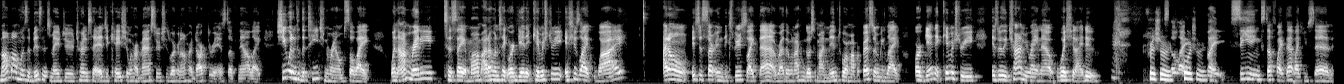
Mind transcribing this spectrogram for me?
my mom was a business major, turned into education with her master's. She's working on her doctorate and stuff now. Like she went into the teaching realm. So like when I'm ready to say, Mom, I don't want to take organic chemistry, and she's like, Why? I don't, it's just certain experiences like that. Rather, when I can go to my mentor, my professor, and be like, organic chemistry is really trying me right now. What should I do? For sure. so like, For sure. Like seeing stuff like that, like you said,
